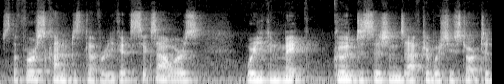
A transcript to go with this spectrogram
it's the first kind of discovery you get six hours where you can make good decisions after which you start to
